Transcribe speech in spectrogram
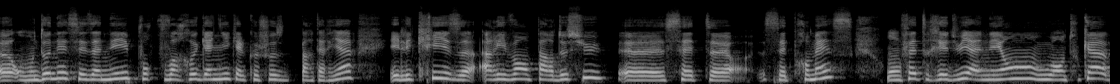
euh, on donnait ces années pour pouvoir regagner quelque chose par derrière. Et les crises arrivant par-dessus euh, cette, cette promesse ont en fait réduit à néant ou en tout cas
